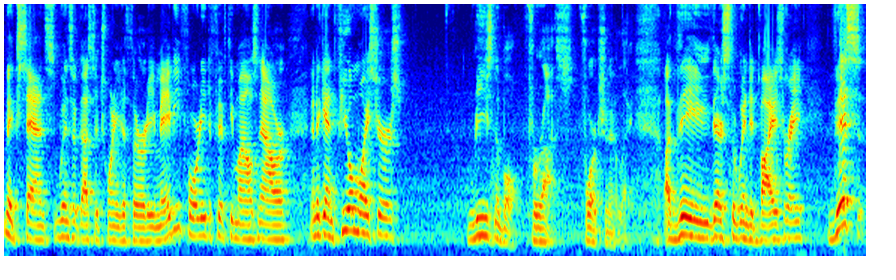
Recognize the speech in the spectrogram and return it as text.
Makes sense. Winds will gust to 20 to 30, maybe 40 to 50 miles an hour. And again, fuel moisture's reasonable for us, fortunately. Uh, the There's the wind advisory. This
